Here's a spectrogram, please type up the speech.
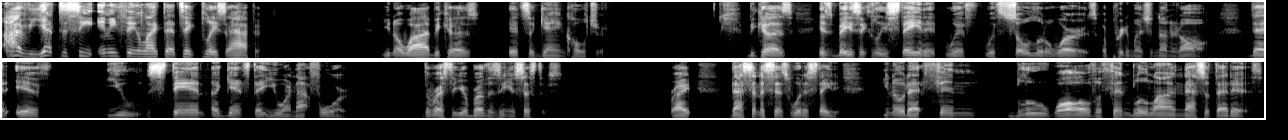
I've yet to see anything like that take place or happen. You know why? Because it's a gang culture. Because it's basically stated with with so little words, or pretty much none at all, that if you stand against that, you are not for the rest of your brothers and your sisters right? That's in a sense what it's stated. You know, that thin blue wall, the thin blue line, that's what that is.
